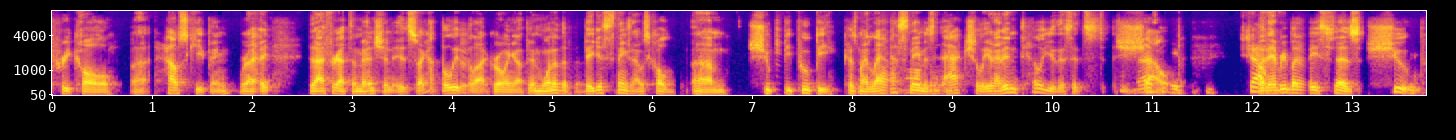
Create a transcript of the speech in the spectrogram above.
pre-call uh, housekeeping, right? that I forgot to mention is so I got bullied a lot growing up. And one of the biggest things I was called um, Shoopy Poopy because my last name is oh. actually, and I didn't tell you this, it's Shoup, but everybody says Shoop.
